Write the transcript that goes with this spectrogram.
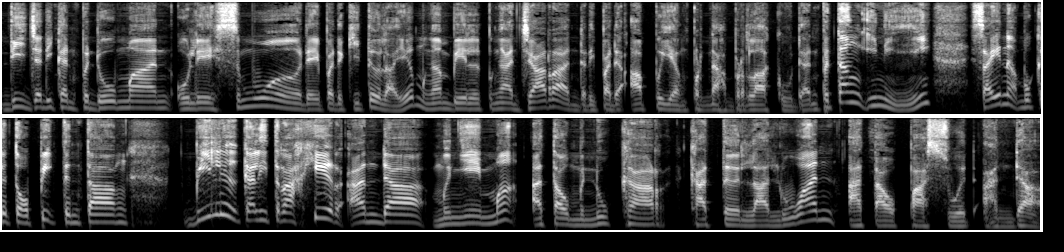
dijadikan pedoman oleh semua daripada kita lah ya mengambil pengajaran daripada apa yang pernah berlaku. Dan petang ini saya Saya nak buka topik tentang bila kali terakhir anda menyemak atau menukar kata laluan atau password anda.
